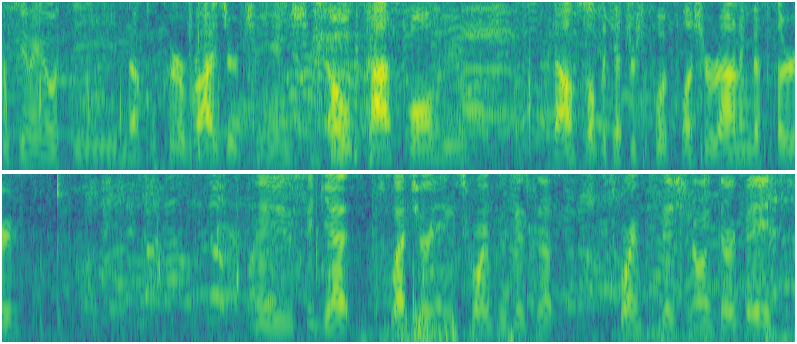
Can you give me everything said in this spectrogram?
He's gonna go with the knuckle curve riser change. Oh, pass ball here. Bounces off the catcher's foot. Fletcher rounding the third. And just to get Fletcher in scoring position, scoring position on third base.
